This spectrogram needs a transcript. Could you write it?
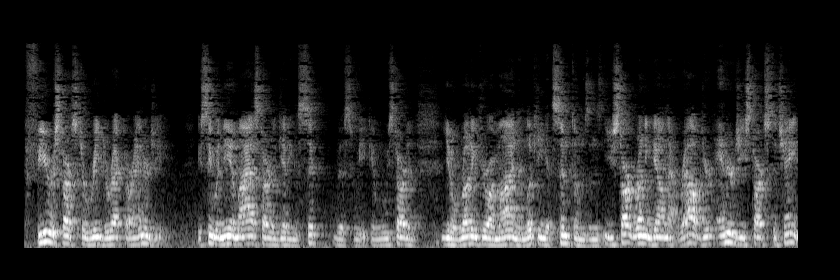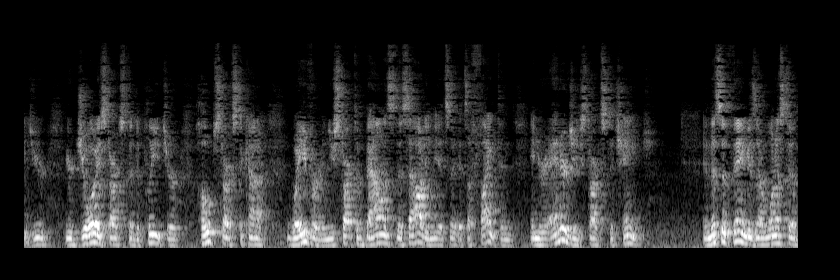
fear starts to redirect our energy. You see, when Nehemiah started getting sick this week, and we started, you know, running through our mind and looking at symptoms, and you start running down that route, your energy starts to change. Your your joy starts to deplete. Your hope starts to kind of waver and you start to balance this out and it's a, it's a fight and, and your energy starts to change. And this is the thing is I want us to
